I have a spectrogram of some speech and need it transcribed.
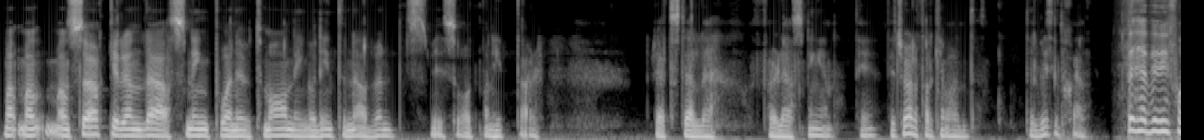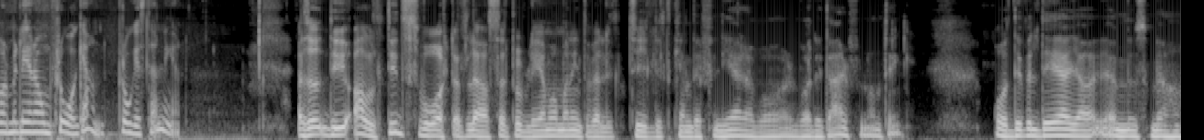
man, man, man, söker en lösning på en utmaning och det är inte nödvändigtvis så att man hittar rätt ställe för lösningen. Det, det tror jag i alla fall kan vara delvis ett skäl. Behöver vi formulera om frågan, frågeställningen? Alltså, det är ju alltid svårt att lösa ett problem om man inte väldigt tydligt kan definiera vad, vad det är för någonting. Och det är väl det jag, som jag har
